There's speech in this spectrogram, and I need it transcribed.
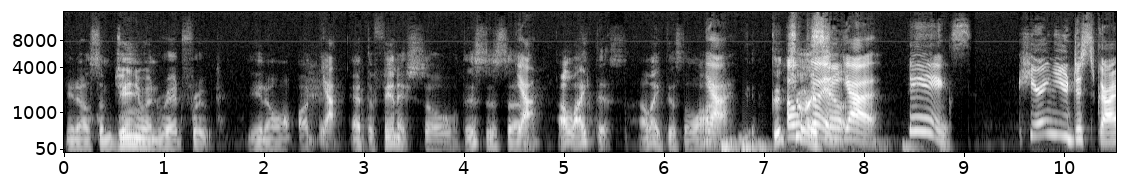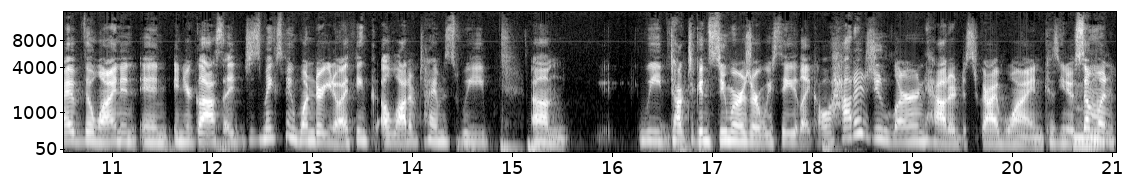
you know, some genuine red fruit. You know, uh, Yeah. at the finish. So this is, uh, Yeah. I like this. I like this a lot. Yeah. G- good oh choice. good So- yeah thanks hearing you describe the wine in, in in your glass it just makes me wonder you know i think a lot of times we um we talk to consumers or we say like oh how did you learn how to describe wine because you know Mhm. someone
